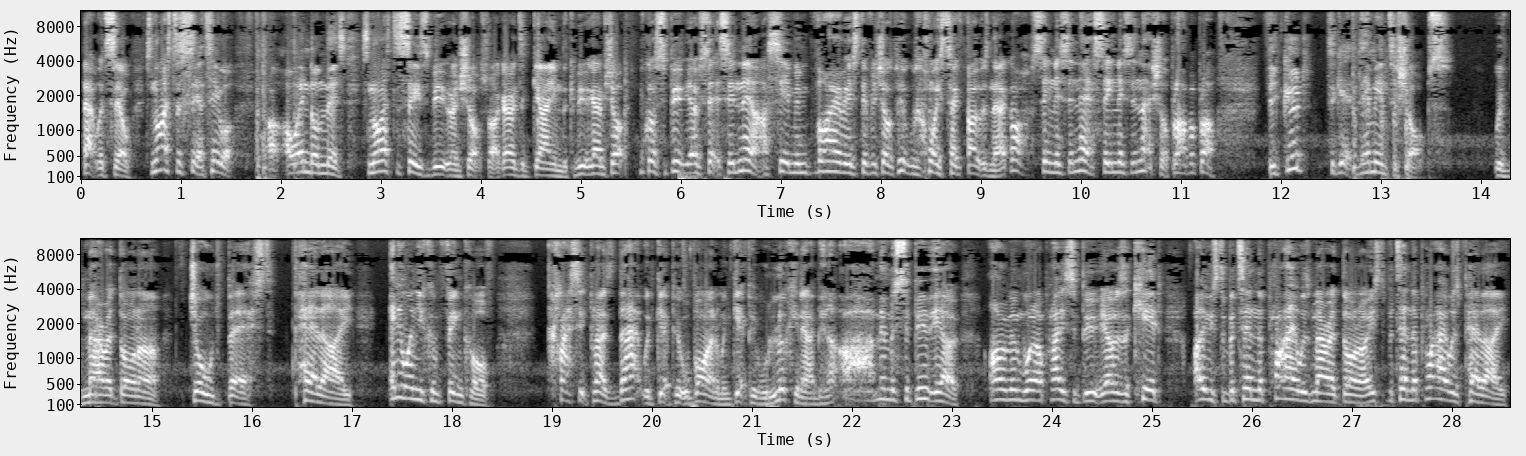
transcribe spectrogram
that would sell. It's nice to see, I tell you what, I'll end on this. It's nice to see Subbuteo in shops, right? I go into Game, the computer game shop, we've got Subbuteo sets in there. I see them in various different shops. People always take photos now. oh, seen this in there, seen this in that shop, blah, blah, blah. Be good to get them into shops with Maradona, George Best, Pele, anyone you can think of classic players, that would get people buying them and get people looking at and being like, oh, I remember Subbuteo. I remember when I played Subbuteo as a kid, I used to pretend the player was Maradona. I used to pretend the player was Pele.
